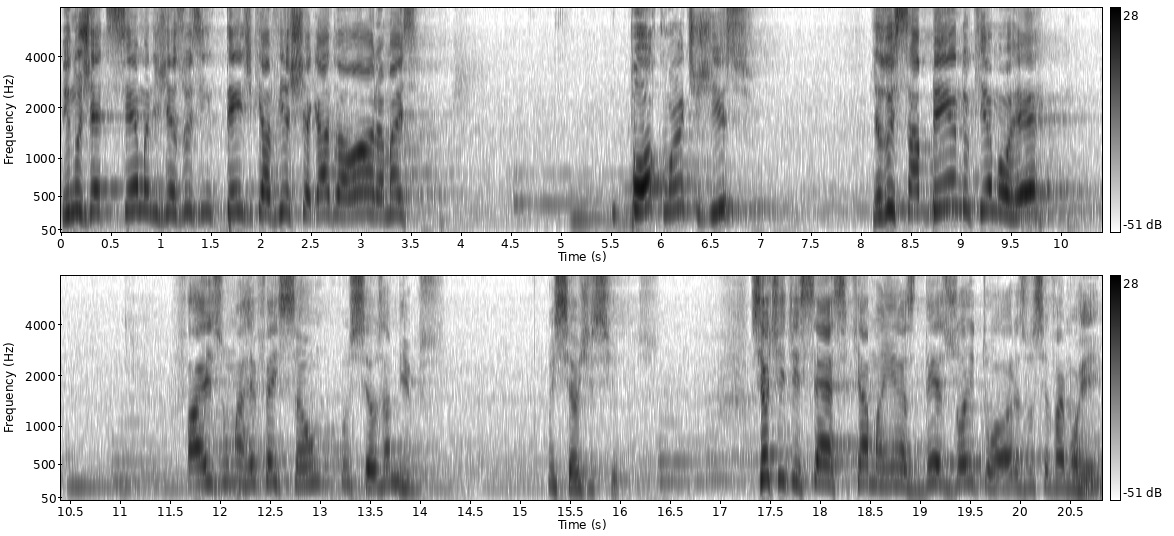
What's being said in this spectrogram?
E no Getsemane, Jesus entende que havia chegado a hora, mas um pouco antes disso, Jesus, sabendo que ia morrer, faz uma refeição com os seus amigos, com os seus discípulos. Se eu te dissesse que amanhã às 18 horas você vai morrer,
